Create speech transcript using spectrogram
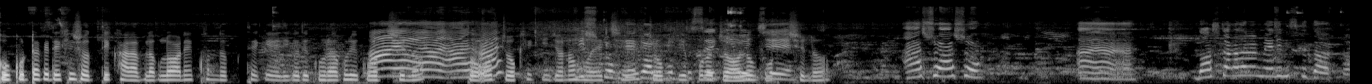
কুকুরটাকে দেখে সত্যি খারাপ লাগল। অনেকক্ষণ থেকে এদিক ওদিক ঘোরাঘুরি করছিল। তো ওর চোখে কি যেন হয়েছে? চোখ দিয়ে পুরো জলও পড়ছিল। আসো আসো। আয় আয় আয়। দশ টাকা দামের মেরি বিস্কুট দাও একটা।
